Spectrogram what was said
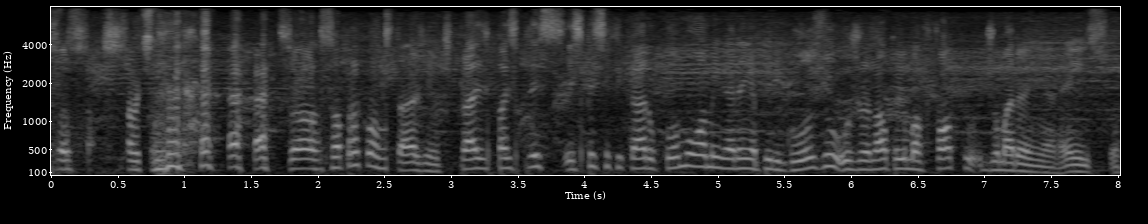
Só, só, só, só pra constar, gente, pra, pra espe- especificar o como o Homem-Aranha é perigoso, o jornal põe uma foto de uma aranha, é isso.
